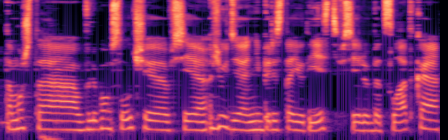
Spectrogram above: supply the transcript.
потому что в любом случае все люди не перестают есть, все любят сладкое.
